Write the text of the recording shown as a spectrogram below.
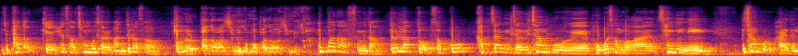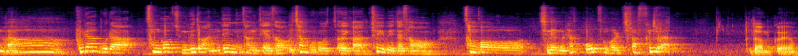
이제 받아올게 해서 청구서를 만들어서 돈을 받아왔습니까? 못 받아왔습니까? 못 받아왔습니다. 연락도 없었고 갑자기 이제 의창구에 보궐 선거가 생기니 의창구로 가야 된다. 아, 부랴부랴 선거 준비도 안된 상태에서 의창구로 저희가 투입이 돼서 선거 진행을 했고 선거를 치렀습니다. 자. 그 다음 거요.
